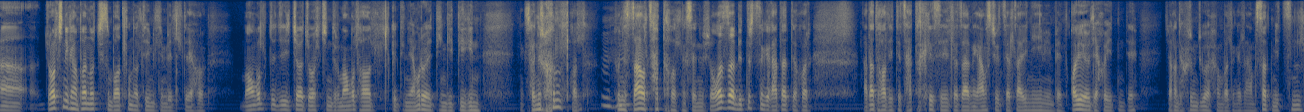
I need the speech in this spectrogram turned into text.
а жуулчны компаниуд гэсэн бодлого нь бол тийм л юм байл л да яг Монголд ирж байгаа жуулчин дэр Монгол хоол гэдэг нь ямар байдгийг гэдгийг нэг сонирхон л гол. Түүнээс заавал цадах бол нэг сонирм биш. Угаасаа бид нар ч ингээ гадаад явахаар гадаад хоол идэ цадах гэхээсээ илүү за нэг амсч үзэл за энэ ийм юм байна. Гоё байвал яг идэн те. Жохон тохиромжгүй байх юм бол ингээл амсаад мэдсэн л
